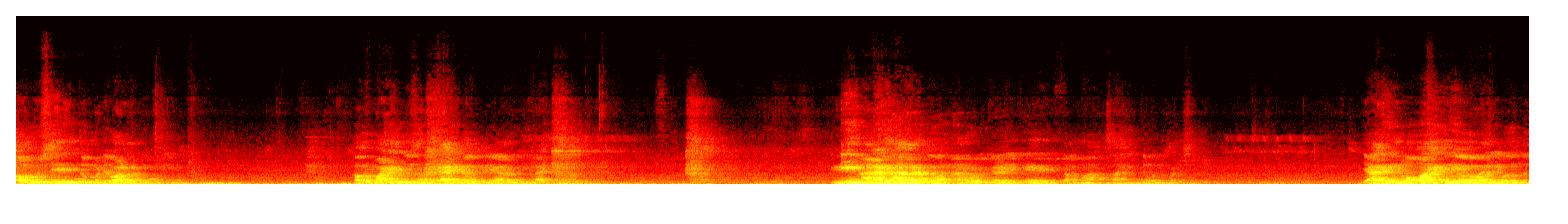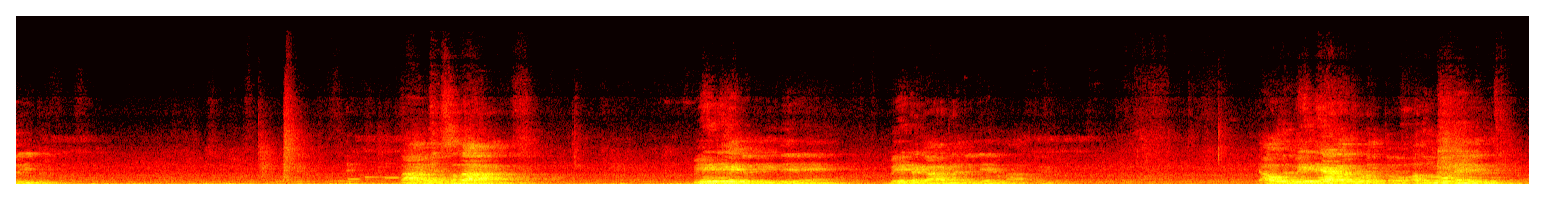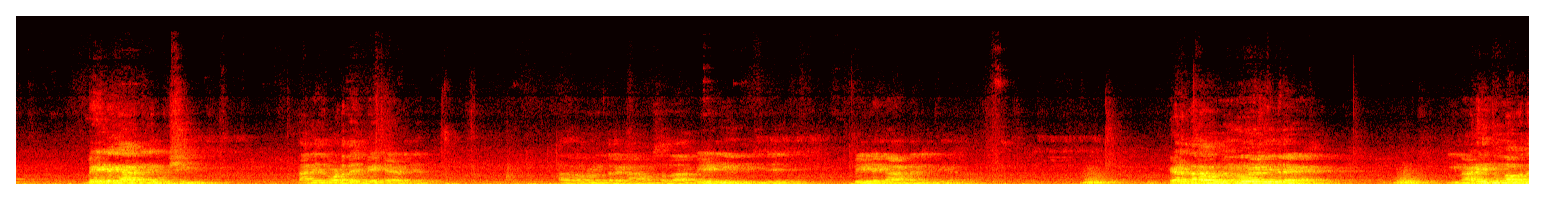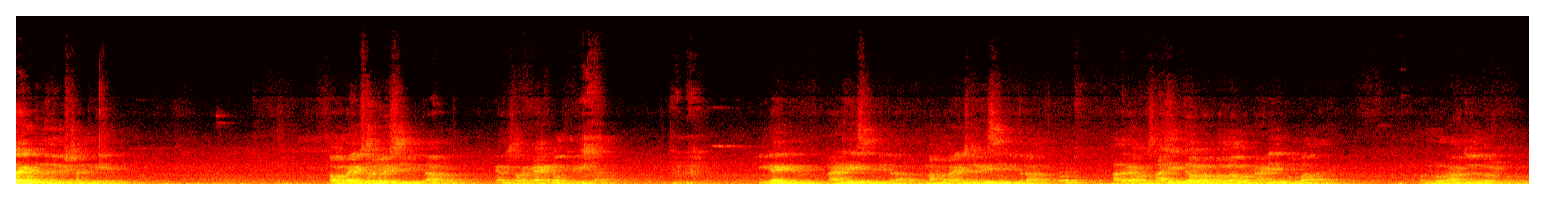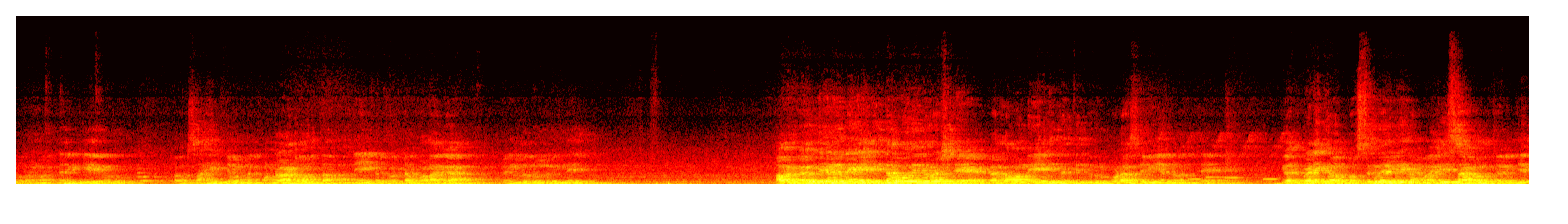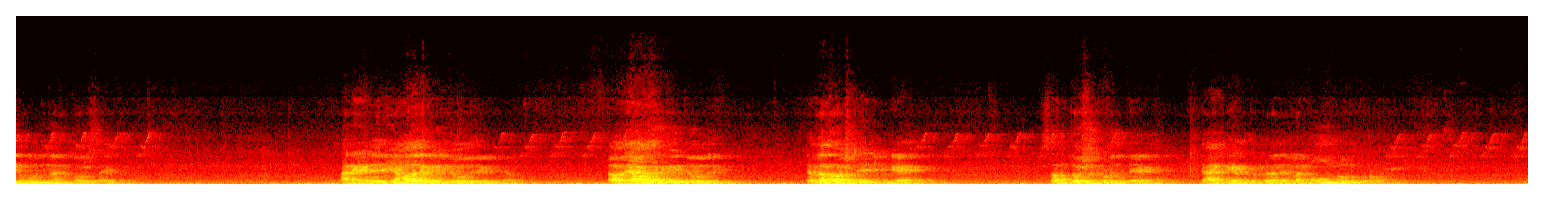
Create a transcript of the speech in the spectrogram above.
ಅವರು ಸೇರಿದ್ದು ಮಡಿವಾಳರ ಗುಂಪಿ ಅವರು ಮಾಡಿದ್ದು ಸರ್ಕಾರಿ ನೌಕರಿ, ಆರೋಗ್ಯ ಇಲಾಖೆ. ಇಡೀ ನಾಡಿನ ಆರೋಗ್ಯವನ್ನು ನೋಡ್ಕೊಳ್ಳಿಕ್ಕೆ ತಮ್ಮ ಸಾಹಿತ್ಯವನ್ನು ಬಳಸಿದರು. ಯಾರಿಗೆ ನೋವಾಗಿದೆಯೋ ಅಲ್ಲಿ ಒಂದು ನಿಂತು ನಾನು ಸದಾ ಬೇಟೆಯ ಜೊತೆಗಿದ್ದೇನೆ, ಬೇಟೆಗಾರನ ಜೊತೆ ಅಲ್ಲ. ಯಾವುದು ಬೇಟೆ ಆಡಲು ಕೊಡುತ್ತೋ ಅದು ನೋವಿನಲ್ಲಿ ಬೇಟೆಗಾರನಿಗೆ ಖುಷಿ ನಾನು ಇದು ನೋಡದೆ ಬೇಟೆ ಆಡಿದೆ. ಆದರೆ ಅವ್ರು ಹೇಳ್ತಾರೆ ನಾನು ಸದಾ ಬೇಟೆಯೊಂದಿಗಿದ್ದೆ ಬೇಟೆಗಾರನ ಜೊತೆಗೆ ಅಲ್ಲ. ಹೇಳ್ತಾರೆ ಅವರು ಬೆಂಗಳೂರಲ್ಲಿ ಇದ್ರೆ, ಈ ನಾಡಿನ ತುಂಬ ಗೊತ್ತಾಗಿರುತ್ತದೆ ಇಷ್ಟೊತ್ತಿಗೆ. ಅವ್ರು ರಾಯಚೂರಲ್ಲಿ ಸೀಮಿತ ಯಾಕಂದ್ರೆ ಸರ್ಕಾರಿ ನೌಕರಿ ಇಲ್ಲ. ಹೀಗಾಗಿ ನಾಡಿಗೆ ಸೀಮಿತರ ನಮ್ಮ ರಾಯಚೂರಿಗೆ ಸೀಮಿತರ ಆದರೆ ಅವರ ಸಾಹಿತ್ಯವನ್ನು ಬಲ್ಲವರು ನಾಡಿ ತುಂಬ ಅವರು ರಾಮಚಂದ್ರ ನಮ್ಮ ತರೀಕೆರೆಯವರು ಅವರ ಸಾಹಿತ್ಯವನ್ನು ಕೊಂಡಾಡುವಂತಹ ಅನೇಕ ದೊಡ್ಡ ಬಳಗ ಬೆಂಗಳೂರಲ್ಲೂ ಇದೆ. ಅವರ ಕವಿತೆಗಳನ್ನು ಎಲ್ಲಿಂದ ಓದಿದ್ರು ಅಷ್ಟೇ, ಬೆಲ್ಲವನ್ನು ಎಲ್ಲಿಂದ ತಿಂದರೂ ಕೂಡ ಸವಿ ಅನ್ನುವಂತೆ. ಇವತ್ತು ಬೆಳಗ್ಗೆ ಒಂದು ಪುಸ್ತಕದಲ್ಲಿ ನಮ್ಮ ಅಜಯ್ ಸಾಬ್ ಅವರ ಕವಿತೆಯನ್ನು ಓದಿ ನಾನು ತೋರಿಸ್ತಾ ಇದ್ದೆ. ನಾನು ಹೇಳಿದೆ ಯಾವುದರ ಕವಿತೆ ಓದ್ರಿ. ಅವ್ರು ಯಾವುದರ ಕವಿತೆ ಓದ್ರಿ. ಎಲ್ಲದೂ ಅಷ್ಟೇ ನಿಮಗೆ. ಸಂತೋಷ ಕೊಡುತ್ತೆ. ಯಾಕೆ ಅಂತಂದ್ರೆ ಅದೆಲ್ಲ ನೋವು ಪರವಾಗಿ.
